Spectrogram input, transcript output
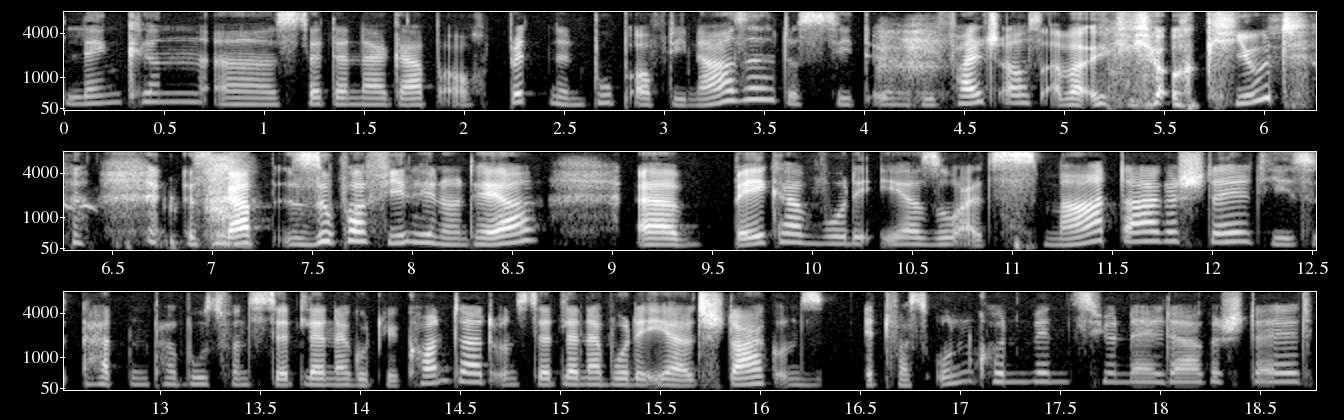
lenken. Äh, Statlander gab auch Britt einen Bub auf die Nase. Das sieht irgendwie falsch aus, aber irgendwie auch cute. es gab super viel hin und her. Äh, Baker wurde eher so als smart dargestellt. Die hat ein paar Boosts von Statlander gut gekontert und Statlander wurde eher als stark und etwas unkonventionell dargestellt.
